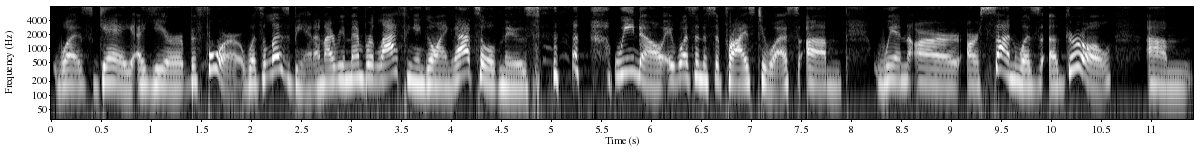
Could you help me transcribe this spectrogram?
was gay a year before, was a lesbian. And I remember laughing and going, that's old news. we know it wasn't a surprise to us. Um, when our, our son was a girl, um,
